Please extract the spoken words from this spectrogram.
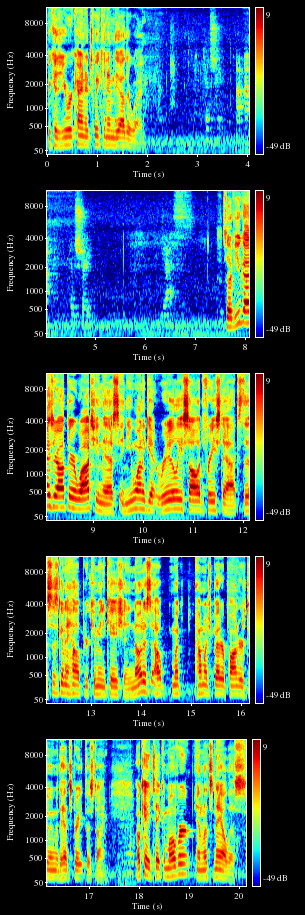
because you were kind of tweaking him the other way. Head straight. Uh-uh. Head straight. Yes. So if you guys are out there watching this and you want to get really solid free stacks, this is going to help your communication. Notice how much how much better Ponder's doing with the head straight this time. Okay, take him over and let's nail this.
